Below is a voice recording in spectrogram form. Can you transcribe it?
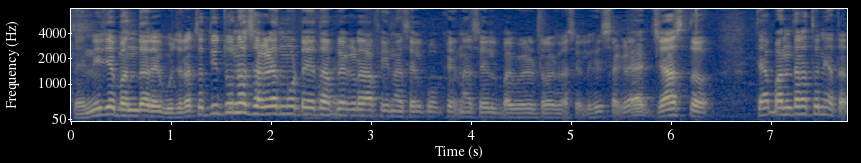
त्यांनी जे बंदर आहे गुजरातचं तिथूनच सगळ्यात मोठं येतं आपल्याकडं अफीन असेल कोकेन असेल बगवेळ ट्रक असेल हे सगळ्यात जास्त त्या बंदरातून येतात.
